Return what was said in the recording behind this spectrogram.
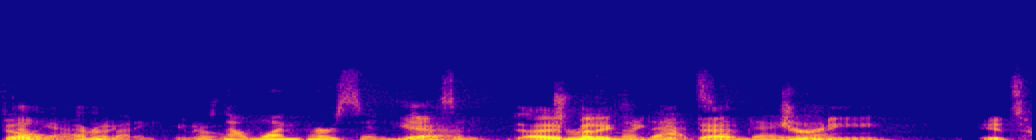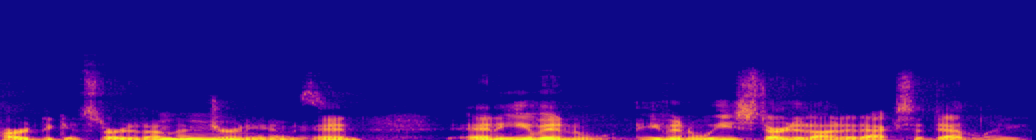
film. oh yeah, right? everybody. You know, There's not one person who yeah, doesn't uh, dream but I of think that, that that someday. yeah. journey, it's hard to get started on Mhm. that journey, and and and even even we started on it accidentally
